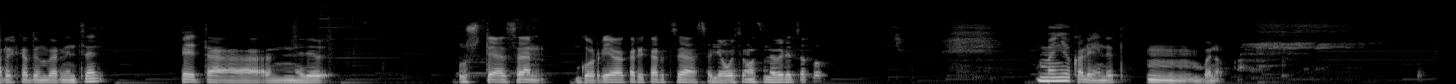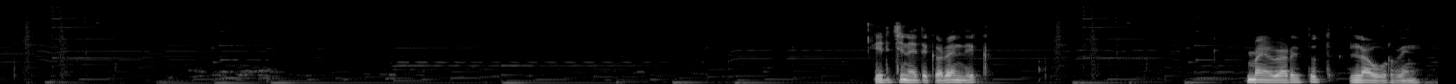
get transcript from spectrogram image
arriskatu behar nintzen, eta nire ustea zen gorria bakarrik hartzea zailago izango zela beretzako, baina kale egin dut. Mm, bueno. Iritsi naiteke oraindik. Baina behar ditut laurdin. urdin.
